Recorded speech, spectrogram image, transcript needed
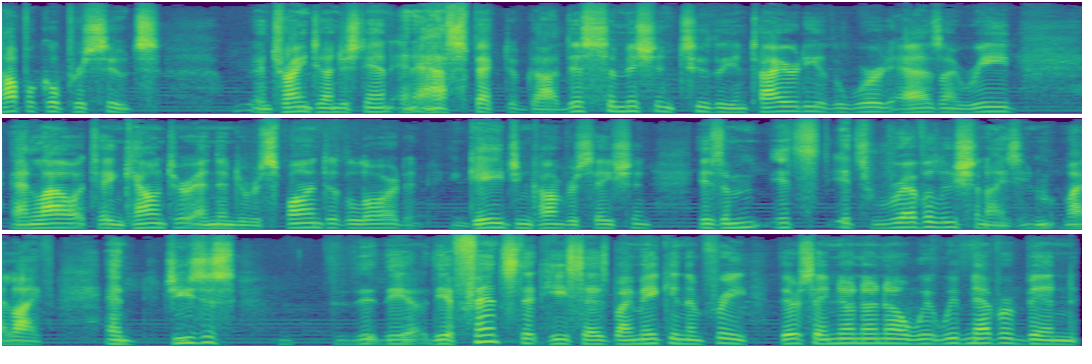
topical pursuits and trying to understand an aspect of God. This submission to the entirety of the Word as I read and allow it to encounter and then to respond to the Lord and engage in conversation is a, it's it's revolutionizing my life. And Jesus the, the, the offense that he says by making them free, they're saying, no, no, no, we, we've never been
